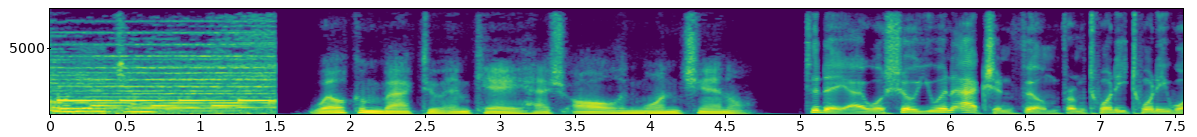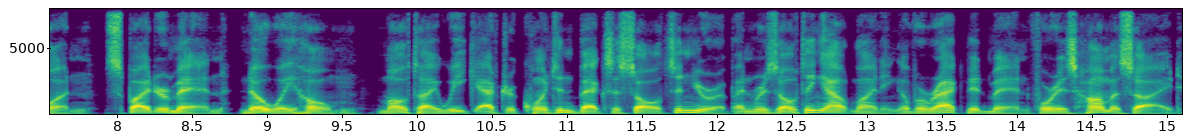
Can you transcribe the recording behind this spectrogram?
Audio Jungle. Welcome back to MK Hash All in One channel. Today I will show you an action film from 2021, Spider-Man No Way Home, multi-week after Quentin Beck's assaults in Europe and resulting outlining of Arachnid Man for his homicide.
